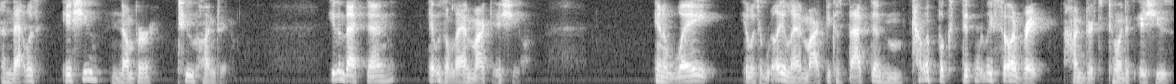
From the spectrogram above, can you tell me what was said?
And that was issue number 200. Even back then, it was a landmark issue. In a way, it was really a landmark because back then, comic books didn't really celebrate hundreds, 200 issues.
